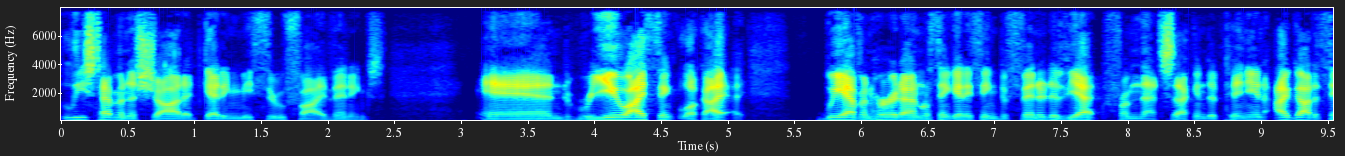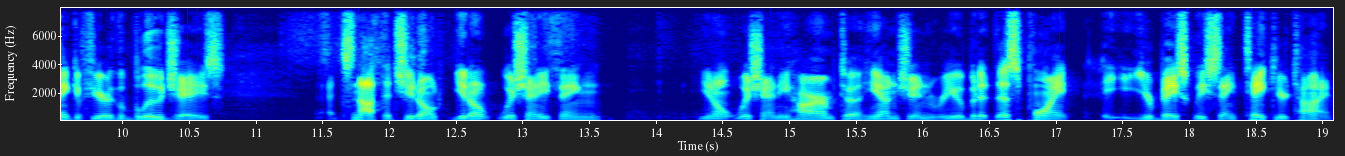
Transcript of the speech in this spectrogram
least having a shot at getting me through five innings. And Ryu, I think, look, I we haven't heard, I don't think anything definitive yet from that second opinion. I've got to think if you're the Blue Jays, it's not that you don't you don't wish anything, you don't wish any harm to Hyunjin Ryu, but at this point, you're basically saying take your time,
